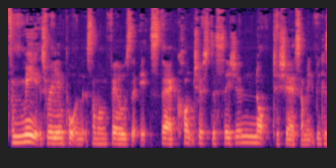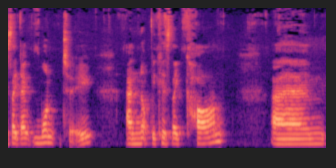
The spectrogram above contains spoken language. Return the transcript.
for me it's really important that someone feels that it's their conscious decision not to share something because they don't want to, and not because they can't. Um,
